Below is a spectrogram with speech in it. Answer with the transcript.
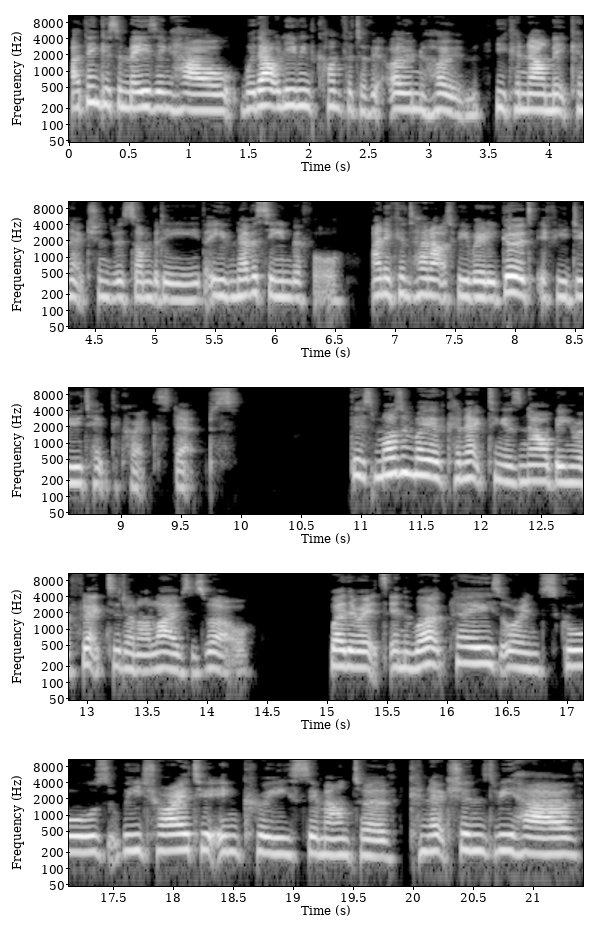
I think it's amazing how, without leaving the comfort of your own home, you can now make connections with somebody that you've never seen before. And it can turn out to be really good if you do take the correct steps. This modern way of connecting is now being reflected on our lives as well whether it's in the workplace or in schools, we try to increase the amount of connections we have.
